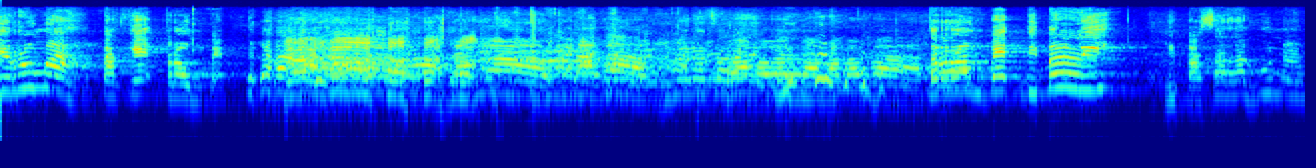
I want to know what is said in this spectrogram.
Bersih-bersih rumah pakai trompet. Trompet dibeli di pasar Ragunan.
